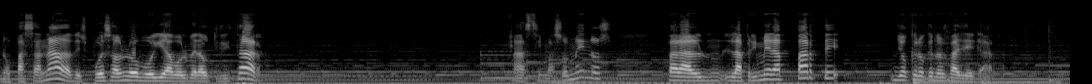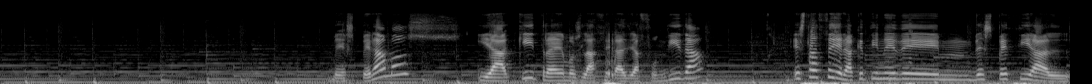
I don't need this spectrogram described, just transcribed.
no pasa nada. Después aún lo voy a volver a utilizar. Así más o menos. Para la primera parte yo creo que nos va a llegar. esperamos y aquí traemos la cera ya fundida. Esta cera que tiene de, especial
